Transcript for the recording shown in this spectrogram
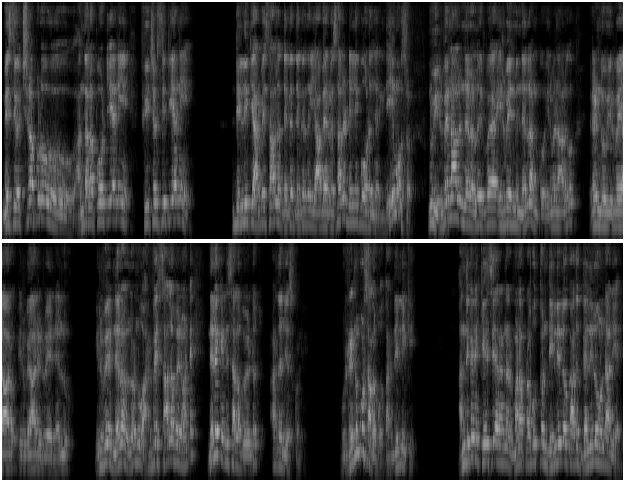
మెస్సీ వచ్చినప్పుడు అందాల పోటీ అని ఫ్యూచర్ సిటీ అని ఢిల్లీకి అరవై సార్లు దగ్గర దగ్గర దగ్గర యాభై అరవై సార్లు ఢిల్లీకి పోవడం జరిగింది. ఏం అవసరం? నువ్వు ఇరవై నాలుగు నెలలు ఇరవై ఇరవై ఎనిమిది నెలలు అనుకో ఇరవై నాలుగు రెండు ఇరవై ఆరు ఇరవై ఆరు ఇరవై ఏడు నెలలు. ఇరవై నెలల్లో నువ్వు అరవై సార్లు పోయినావు అంటే నెలకి ఎన్నిసార్లు పోయి ఉంటో అర్థం చేసుకోండి. రెండు మూడు సార్లు పోతారు ఢిల్లీకి. అందుకనే కేసీఆర్ అన్నారు మన ప్రభుత్వం ఢిల్లీలో కాదు గల్లీలో ఉండాలి అని.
